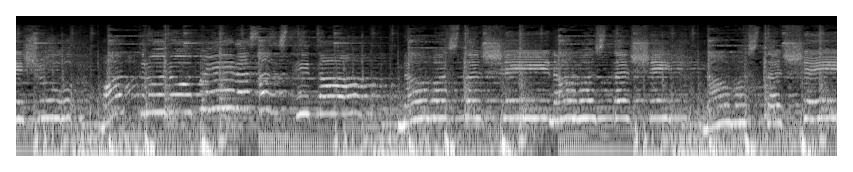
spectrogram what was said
सर्वेषु मातृरूपेण संस्थिता। नमस्तस्यै नमस्तस्यै नमस्तस्यै।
